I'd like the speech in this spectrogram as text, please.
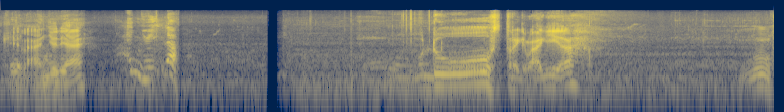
Oke, lanjut ya. lanjut lah. Waduh, strike lagi ya. Uh,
